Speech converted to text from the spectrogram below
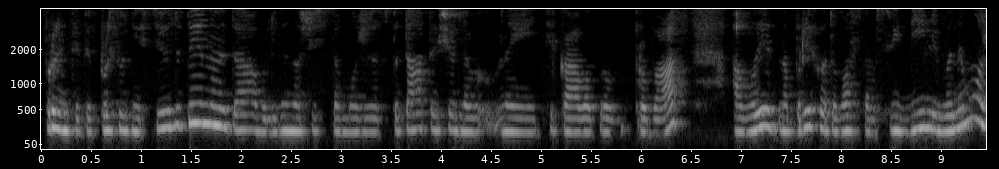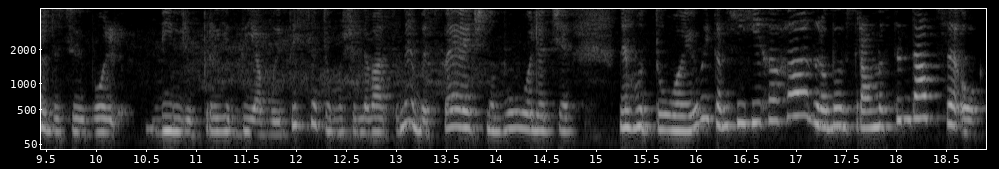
в принципі, в присутність цією людиною, да, бо людина щось там може спитати, що для неї цікаво про, про вас. А ви, наприклад, у вас там свій біль, і ви не можете цією боль, біллю пред'явитися, тому що для вас це небезпечно, боляче, не готові. Ви там хі-хі-ха-ха, зробив з травми стендап, все ок.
